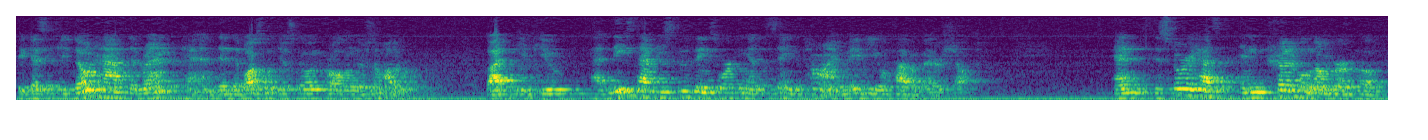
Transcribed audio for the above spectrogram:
Because if you don't have the Raid can, then the box will just go and crawl under some other one. But if you at least have these two things working at the same time, maybe you'll have a better shot. And the story has an incredible number of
